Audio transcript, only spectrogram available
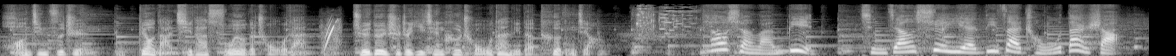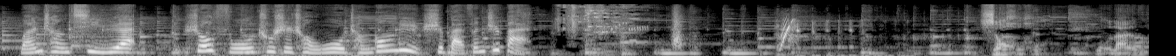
黄金资质，吊打其他所有的宠物蛋，绝对是这一千颗宠物蛋里的特等奖。挑选完毕，请将血液滴在宠物蛋上，完成契约，收服初始宠物成功率是百分之百。小火火，我来了。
